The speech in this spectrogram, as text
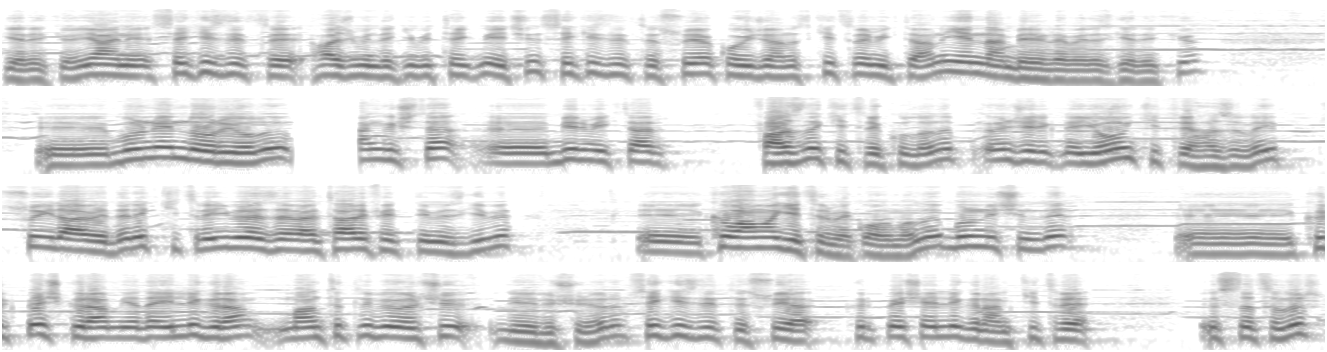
gerekiyor. Yani 8 litre hacmindeki bir tekne için 8 litre suya koyacağınız kitre miktarını yeniden belirlemeniz gerekiyor. Bunun en doğru yolu başlangıçta e, bir miktar fazla kitre kullanıp öncelikle yoğun kitre hazırlayıp su ilave ederek kitreyi biraz evvel tarif ettiğimiz gibi e, kıvama getirmek olmalı. Bunun için de e, 45 gram ya da 50 gram mantıklı bir ölçü diye düşünüyorum. 8 litre suya 45-50 gram kitre ıslatılır.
